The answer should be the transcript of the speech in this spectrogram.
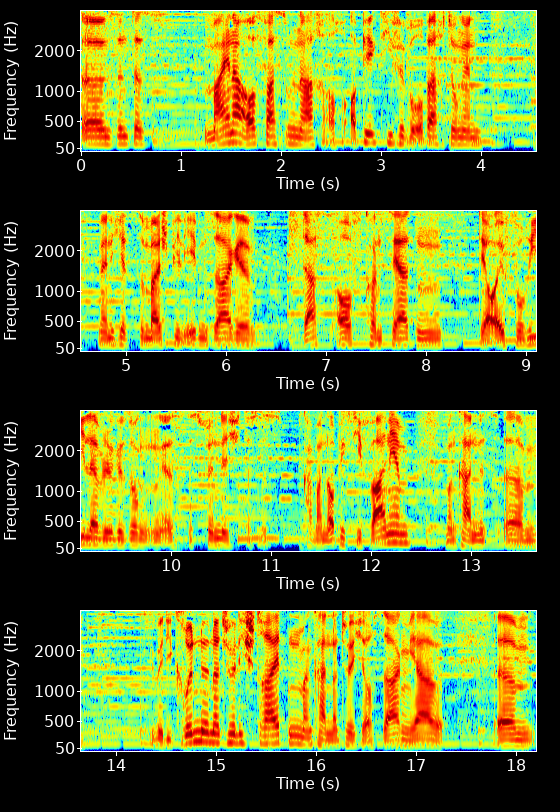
äh, sind das meiner Auffassung nach auch objektive Beobachtungen. Wenn ich jetzt zum Beispiel eben sage, dass auf Konzerten der Euphorie-Level gesunken ist, das finde ich, das ist, kann man objektiv wahrnehmen. Man kann es ähm, über die Gründe natürlich streiten. Man kann natürlich auch sagen, ja, ähm,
